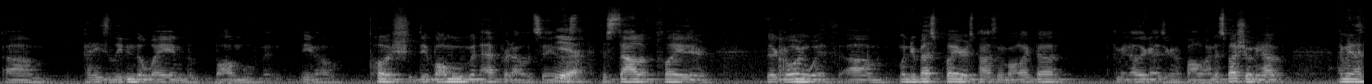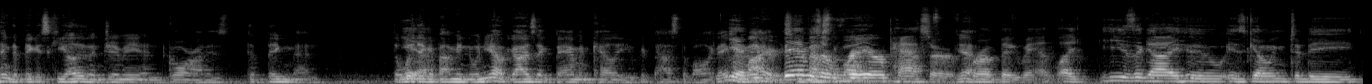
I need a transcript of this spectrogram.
um, and he's leading the way in the ball movement. You know, push the ball movement effort. I would say. Yeah. The, the style of play they're they're going with. Um, when your best player is passing the ball like that, I mean, other guys are going to follow, and especially when you have. I mean, I think the biggest key, other than Jimmy and Goran, is the big men. The way Yeah. they can. I mean, when you have guys like Bam and Kelly who could pass the ball, like David yeah. Meyers, Bam is a rare passer Yeah. for a big man. Like he's a guy who is going to be,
